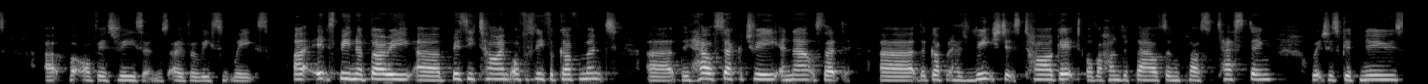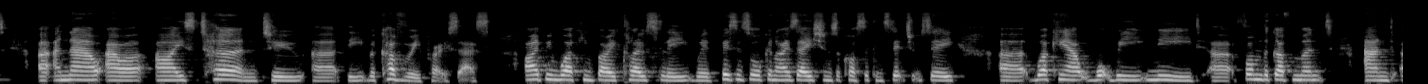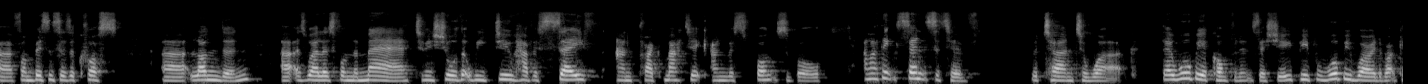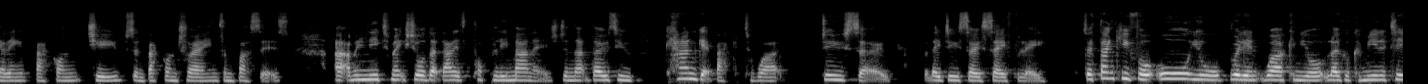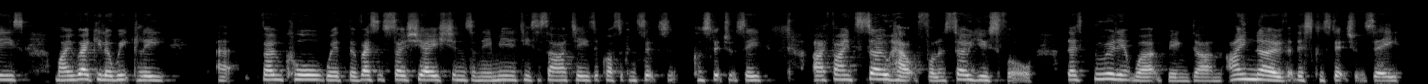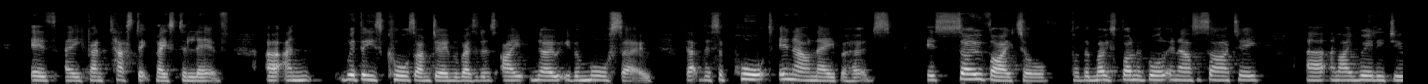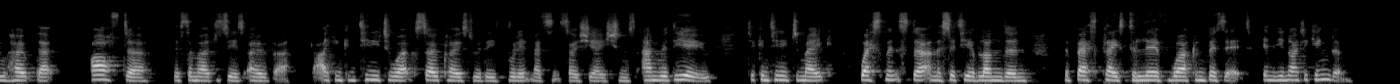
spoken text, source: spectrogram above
uh, for obvious reasons over recent weeks. Uh, it's been a very uh, busy time, obviously, for government. Uh, the health secretary announced that uh, the government has reached its target of 100,000 plus testing, which is good news. Uh, and now our eyes turn to uh, the recovery process. I've been working very closely with business organisations across the constituency, uh, working out what we need uh, from the government and from businesses across London, as well as from the mayor, to ensure that we do have a safe and pragmatic and responsible and I think sensitive return to work. There will be a confidence issue. People will be worried about getting back on tubes and back on trains and buses. Uh, and we need to make sure that that is properly managed and that those who can get back to work do so, but they do so safely. So, thank you for all your brilliant work in your local communities. My regular weekly uh, phone call with the resident associations and the amenity societies across the constituency I find so helpful and so useful there's brilliant work being done. I know that this constituency is a fantastic place to live. Uh, and with these calls I'm doing with residents, I know even more so that the support in our neighbourhoods is so vital for the most vulnerable in our society. Uh, and I really do hope that after this emergency is over, I can continue to work so closely with these brilliant medicine associations and with you to continue to make Westminster and the City of London the best place to live, work, and visit in the United Kingdom.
